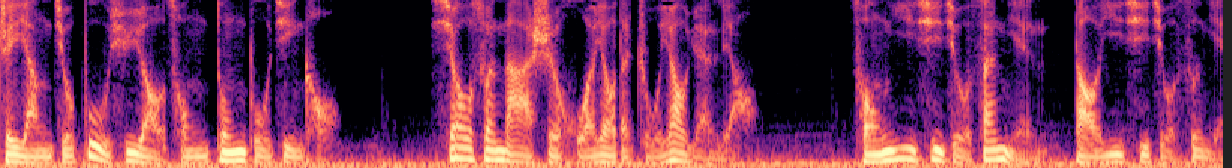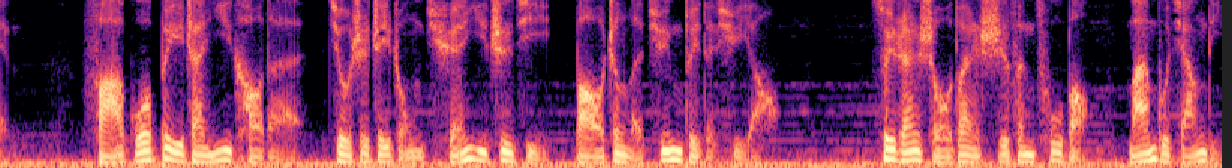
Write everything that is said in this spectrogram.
这样就不需要从东部进口。硝酸钠是火药的主要原料。从1793年到1794年，法国备战依靠的就是这种权宜之计，保证了军队的需要。虽然手段十分粗暴、蛮不讲理，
